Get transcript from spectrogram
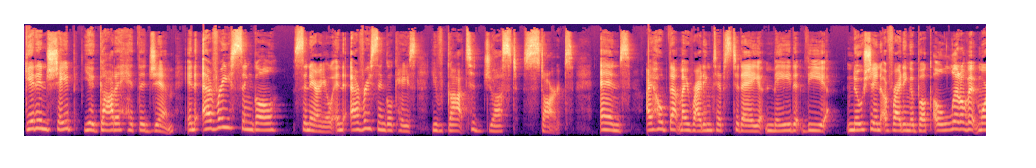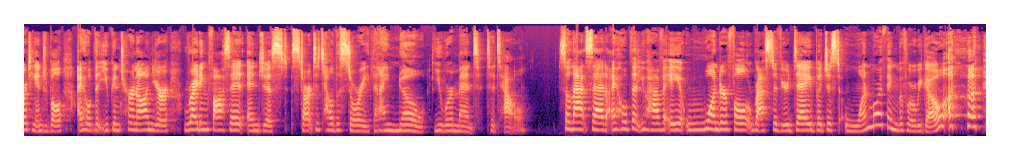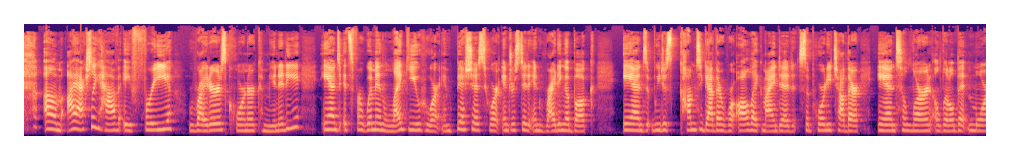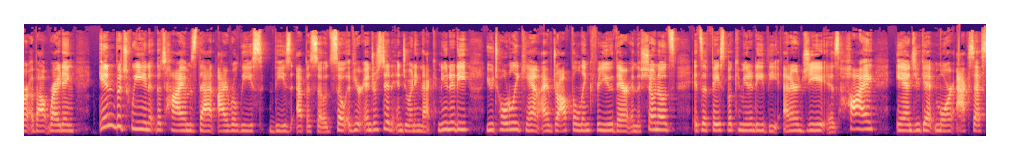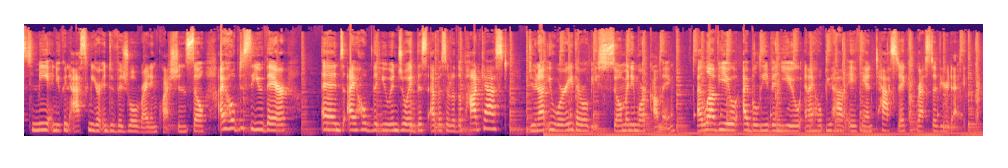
get in shape, you got to hit the gym. In every single scenario, in every single case, you've got to just start. And I hope that my writing tips today made the notion of writing a book a little bit more tangible. I hope that you can turn on your writing faucet and just start to tell the story that I know you were meant to tell. So, that said, I hope that you have a wonderful rest of your day. But just one more thing before we go um, I actually have a free Writers Corner community, and it's for women like you who are ambitious, who are interested in writing a book. And we just come together, we're all like minded, support each other, and to learn a little bit more about writing in between the times that I release these episodes. So if you're interested in joining that community, you totally can. I've dropped the link for you there in the show notes. It's a Facebook community. The energy is high and you get more access to me and you can ask me your individual writing questions. So I hope to see you there. And I hope that you enjoyed this episode of the podcast. Do not you worry, there will be so many more coming. I love you, I believe in you, and I hope you have a fantastic rest of your day.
